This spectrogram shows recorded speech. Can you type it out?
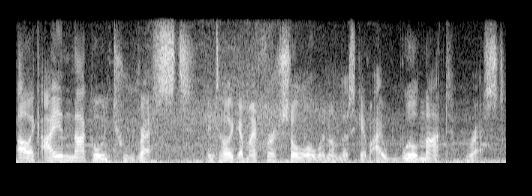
Uh, like, I am not going to rest until I get my first solo win on this game. I will not rest.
